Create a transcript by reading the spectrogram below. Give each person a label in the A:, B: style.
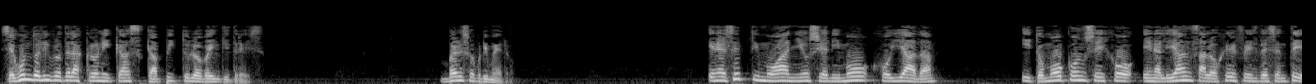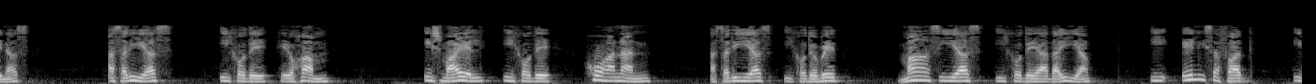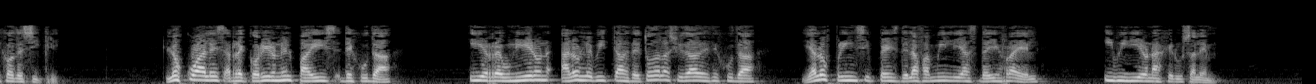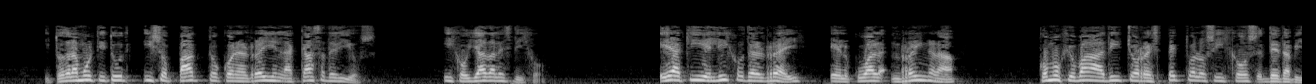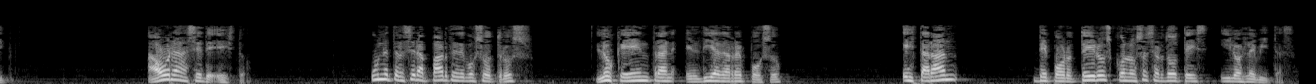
A: Segundo libro de las Crónicas, capítulo 23. Verso primero. En el séptimo año se animó Joiada y tomó consejo en alianza a los jefes de centenas, Azarías, hijo de Jeroham, Ismael, hijo de Johanán, Azarías, hijo de Obed, Maasías, hijo de Adaía, y Elisafat, hijo de Sicri, los cuales recorrieron el país de Judá, y reunieron a los levitas de todas las ciudades de Judá, y a los príncipes de las familias de Israel, y vinieron a Jerusalén. Y toda la multitud hizo pacto con el rey en la casa de Dios, y Joyada les dijo, He aquí el hijo del rey, el cual reinará, como Jehová ha dicho respecto a los hijos de David. Ahora haced esto. Una tercera parte de vosotros, los que entran el día de reposo, estarán de porteros con los sacerdotes y los levitas.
